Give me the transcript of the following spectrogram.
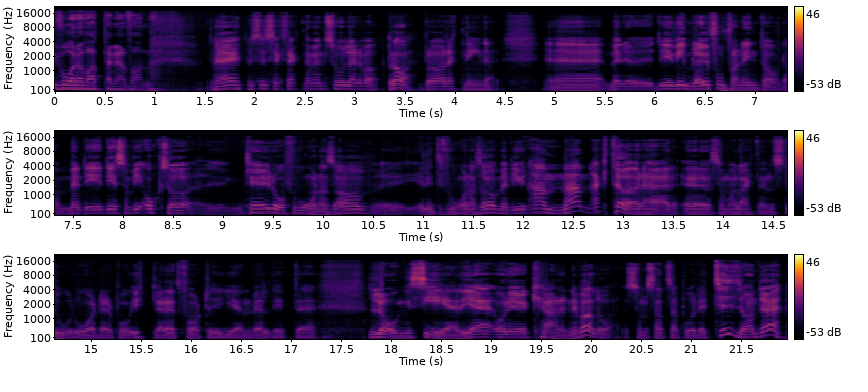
i våra vatten i alla fall. Nej, precis exakt. Nej, men så lär det vara. Bra, bra rättning där. Eh, men eh, det vimlar ju fortfarande inte av dem. Men det är det som vi också eh, kan ju då förvånas av, eh, eller inte förvånas av, men det är ju en annan aktör här eh, som har lagt en stor order på ytterligare ett fartyg i en väldigt eh, lång serie och det är ju Carnival då som satsar på det tionde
